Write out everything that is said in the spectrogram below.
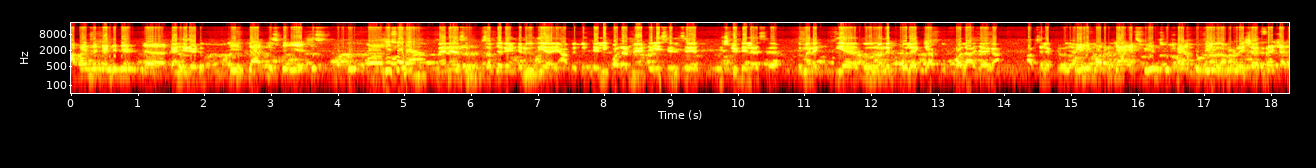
आप एज ए कैंडिडेट कैंडिडेट कि क्या किसके लिए किस किस मैंने सब, सब जगह इंटरव्यू दिया है यहाँ पे कुछ टेली कॉलर में टेली सेल्स है कुछ रिटेलर्स है तो मैंने दिया है तो उन्होंने बोला है कि आपको कॉल आ जाएगा। आप सेलेक्ट हो जाए फेली कॉलर क्या एक्सपीरियंस कुछ है आपको प्रेशर प्रेशर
